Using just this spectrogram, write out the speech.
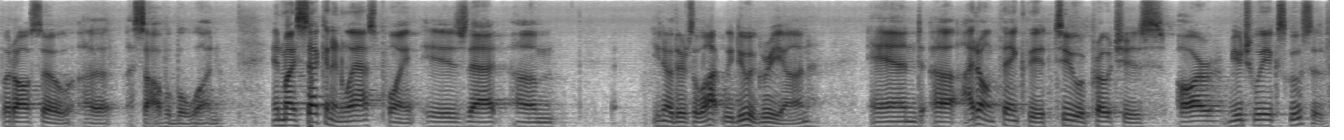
but also a, solvable one. And my second and last point is that, um, you know, there's a lot we do agree on, and uh, I don't think the two approaches are mutually exclusive.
